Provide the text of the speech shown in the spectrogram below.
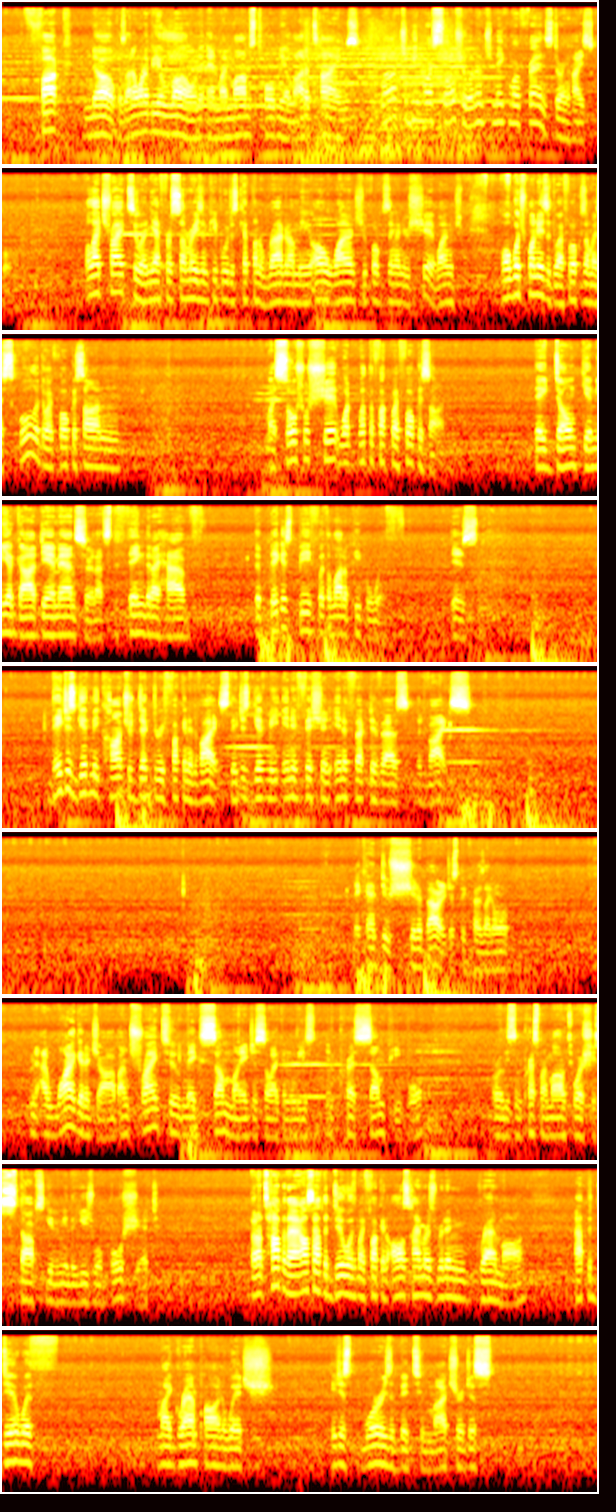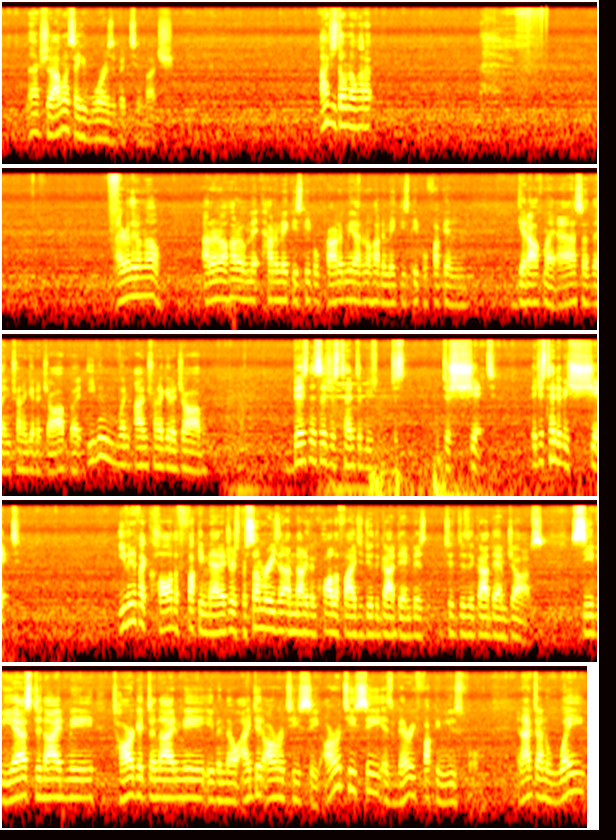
Fuck no, because I don't want to be alone, and my mom's told me a lot of times, why don't you be more social? Why don't you make more friends during high school? Well, I tried to, and yet for some reason people just kept on ragging on me. Oh, why aren't you focusing on your shit? Why aren't you? Well, which one is it? Do I focus on my school or do I focus on my social shit? What what the fuck do I focus on? They don't give me a goddamn answer. That's the thing that I have the biggest beef with a lot of people with is they just give me contradictory fucking advice. They just give me inefficient, ineffective ass advice. They can't do shit about it just because I don't. I mean, I want to get a job. I'm trying to make some money just so I can at least impress some people. Or at least impress my mom to where she stops giving me the usual bullshit. But on top of that, I also have to deal with my fucking Alzheimer's ridden grandma. I have to deal with my grandpa, in which he just worries a bit too much, or just. Actually, I wouldn't say he worries a bit too much. I just don't know how to. I really don't know. I don't know how to how to make these people proud of me. I don't know how to make these people fucking get off my ass other than trying to get a job. But even when I'm trying to get a job, businesses just tend to be just just shit. They just tend to be shit. Even if I call the fucking managers, for some reason I'm not even qualified to do the goddamn business to do the goddamn jobs. CVS denied me. Target denied me, even though I did ROTC. ROTC is very fucking useful, and I've done way,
